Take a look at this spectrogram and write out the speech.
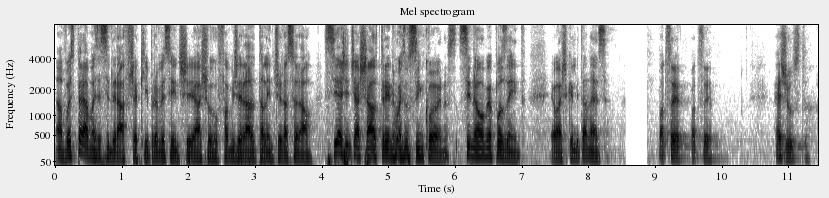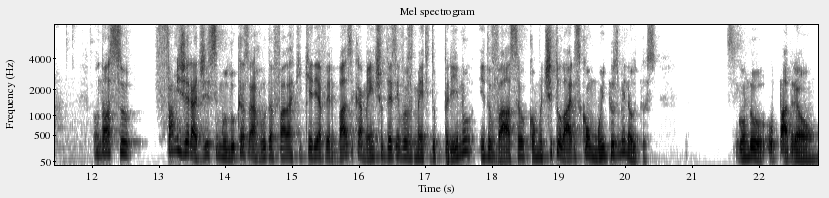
ah, vou esperar mais esse draft aqui para ver se a gente acha o famigerado talento geracional. Se a gente achar, eu treino mais uns 5 anos. Se não, eu me aposento. Eu acho que ele tá nessa. Pode ser, pode ser. É justo. O nosso famigeradíssimo Lucas Arruda fala que queria ver basicamente o desenvolvimento do Primo e do Vassell como titulares com muitos minutos. Segundo o padrão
